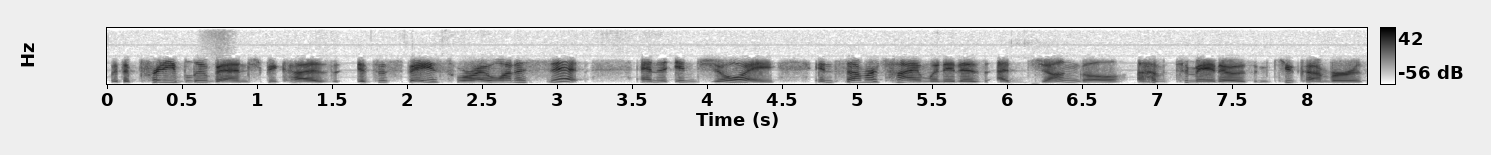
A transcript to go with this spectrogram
with a pretty blue bench because it's a space where I want to sit and enjoy. In summertime, when it is a jungle of tomatoes and cucumbers,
